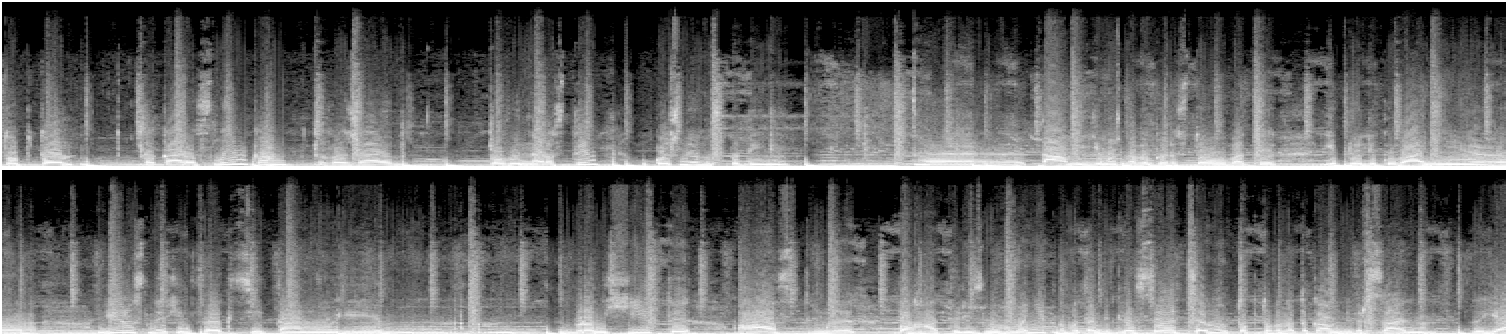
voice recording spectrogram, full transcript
Тобто така рослинка, вважаю, повинна рости у кожної господині. Е, Там її можна використовувати і при лікуванні е, вірусних інфекцій, там і бронхіти, астми, багато різноманітного, там і для серця, ну тобто вона така універсальна. Ну, Я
